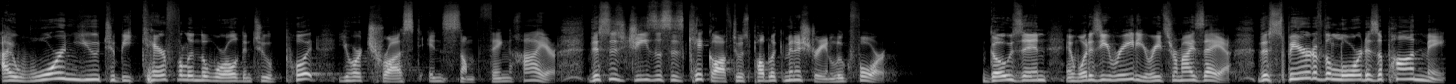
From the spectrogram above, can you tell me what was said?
I warn you to be careful in the world and to put your trust in something higher. This is Jesus' kickoff to his public ministry in Luke 4 goes in, and what does he read? He reads from Isaiah The Spirit of the Lord is upon me,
